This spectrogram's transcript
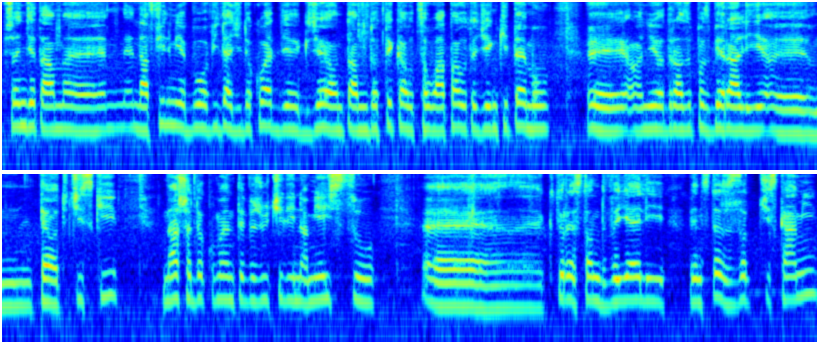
Wszędzie tam y, na filmie było widać dokładnie, gdzie on tam dotykał, co łapał, to dzięki temu y, oni od razu pozbierali y, te odciski. Nasze dokumenty wyrzucili na miejscu, e, które stąd wyjęli, więc też z odciskami.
